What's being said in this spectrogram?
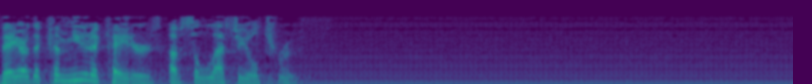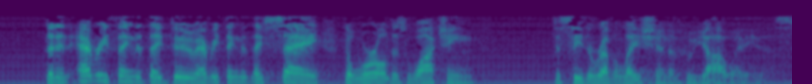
They are the communicators of celestial truth. That in everything that they do, everything that they say, the world is watching to see the revelation of who Yahweh is.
